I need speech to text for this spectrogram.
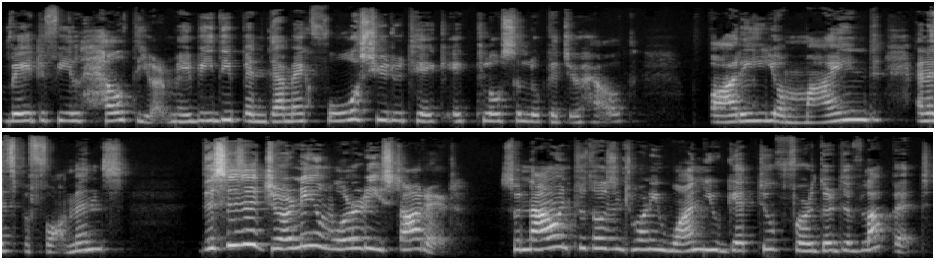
way to feel healthier. Maybe the pandemic forced you to take a closer look at your health, body, your mind, and its performance. This is a journey you've already started. So now in 2021, you get to further develop it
